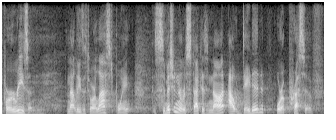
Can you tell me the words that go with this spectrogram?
for a reason. And that leads us to our last point. Submission and respect is not outdated or oppressive.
